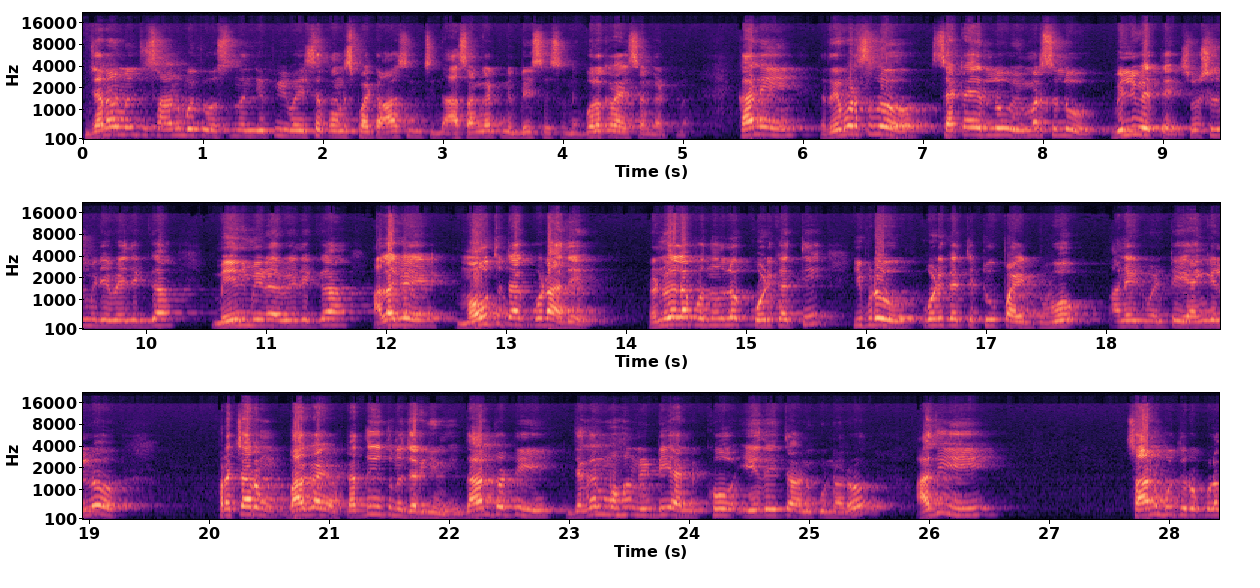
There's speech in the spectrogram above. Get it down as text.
జనం నుంచి సానుభూతి వస్తుందని చెప్పి వైఎస్ఆర్ కాంగ్రెస్ పార్టీ ఆశించింది. ఆ సంఘటన బేస్ చేసుకుని గులకరాయ సంఘటన. కానీ రివర్స్లో సెటైర్లు విమర్శలు వెల్లువెత్తాయి సోషల్ మీడియా వేదికగా మెయిన్ మీడియా వేదికగా అలాగే మౌత్ టాక్ కూడా అదే. రెండు వేల పంతొమ్మిదిలో కోడికత్తి ఇప్పుడు కోడికత్తి టూ పాయింట్ ఓ. అనేటువంటి యాంగిల్లో ప్రచారం బాగా పెద్ద ఎత్తున జరిగింది. దాంతో జగన్మోహన్ రెడ్డి అండ్ కో ఏదైతే అనుకున్నారో అది సానుభూతి రూపంలో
